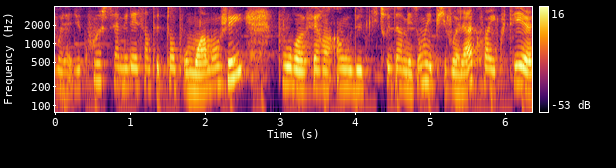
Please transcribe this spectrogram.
voilà, du coup, ça me laisse un peu de temps pour moi à manger, pour euh, faire un, ou deux petits trucs dans la maison. Et puis voilà, quoi, écoutez, euh,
